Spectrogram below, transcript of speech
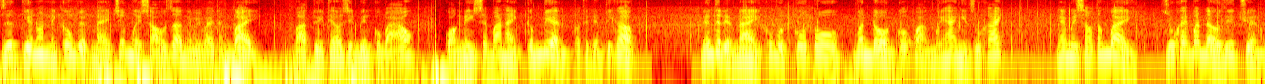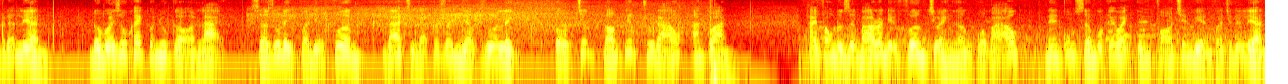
Dự kiến hoàn thành công việc này trước 16 giờ ngày 17 tháng 7 và tùy theo diễn biến của bão, Quảng Ninh sẽ ban hành cấm biển vào thời điểm thích hợp. Đến thời điểm này, khu vực Cô Tô, Vân Đồn có khoảng 12.000 du khách. Ngày 16 tháng 7, du khách bắt đầu di chuyển về đất liền. Đối với du khách có nhu cầu ở lại, Sở Du lịch và địa phương đã chỉ đạo các doanh nghiệp du lịch tổ chức đón tiếp chú đáo, an toàn. Hải Phòng được dự báo là địa phương chịu ảnh hưởng của bão nên cũng sớm có kế hoạch ứng phó trên biển và trên đất liền.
